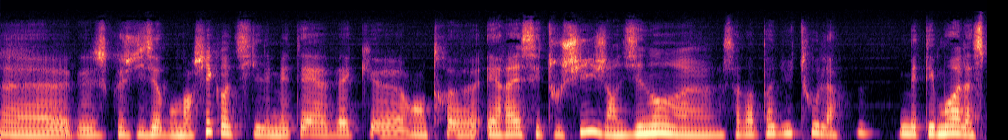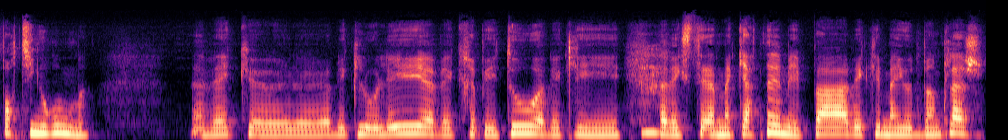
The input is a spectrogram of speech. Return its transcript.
Euh, ce que je disais au bon marché, quand ils les mettaient avec euh, entre RS et Touchy, j'en disais non, ça va pas du tout là. Mettez-moi à la sporting room avec avec Lolé, avec Repetto, avec les mm. avec Stella McCartney, mais pas avec les maillots de bain plage.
